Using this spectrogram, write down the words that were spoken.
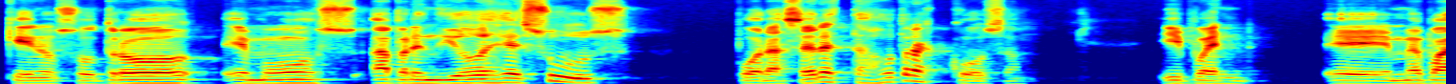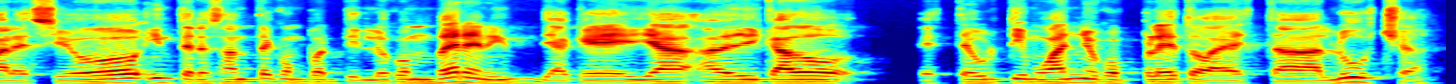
que nosotros hemos aprendido de Jesús por hacer estas otras cosas. Y pues eh, me pareció interesante compartirlo con Berenice, ya que ella ha dedicado este último año completo a esta lucha.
